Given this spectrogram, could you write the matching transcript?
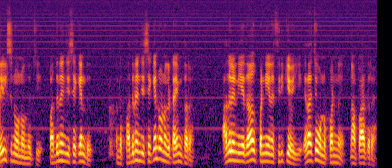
ரீல்ஸ்னு ஒன்று வந்துச்சு. பதினஞ்சு செகண்டு அந்த பதினஞ்சு செகண்ட் உனக்கு டைம் தரேன். அதில் நீ ஏதாவது பண்ணி என்னை சிரிக்க வை. ஏதாச்சும் ஒன்று பண்ணு. நான் பார்க்குறேன்.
